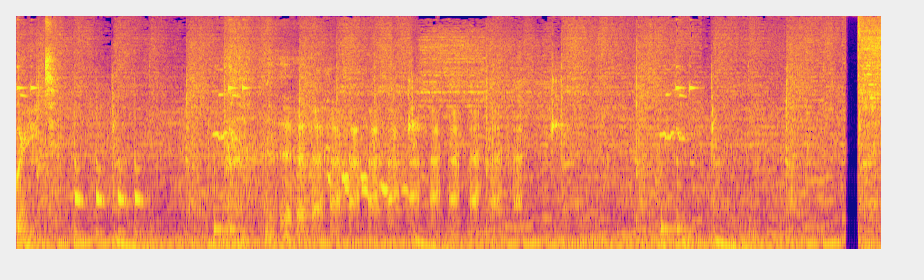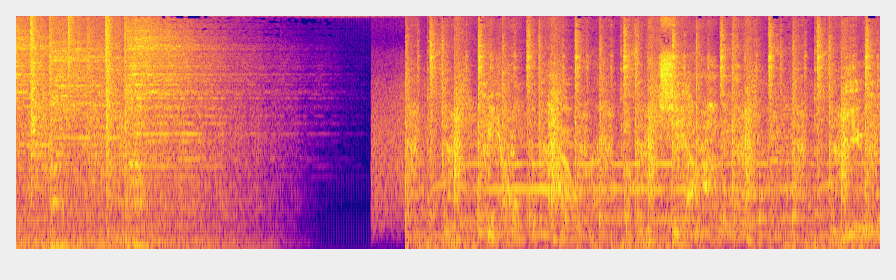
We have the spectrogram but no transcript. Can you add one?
Great. Behold the power of Uchiha. You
